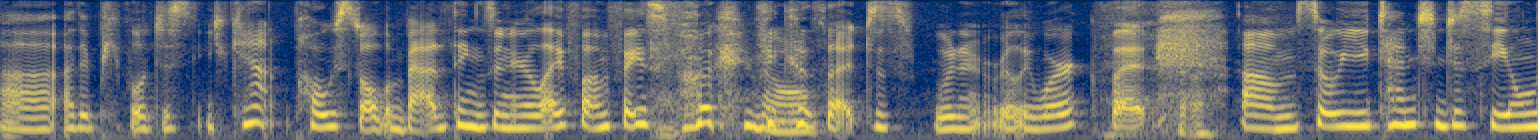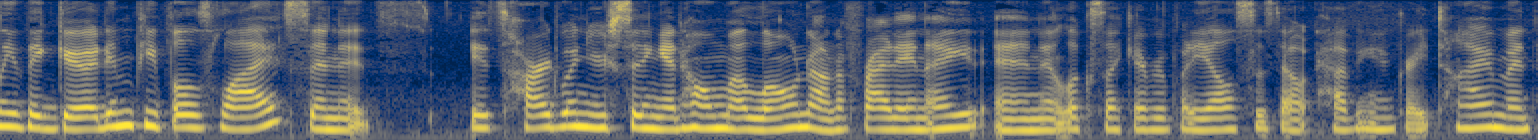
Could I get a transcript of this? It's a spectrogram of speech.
uh, other people just you can't post all the bad things in your life on Facebook no. because that just wouldn't really work. But um, so you tend to just see only the good in people's lives, and it's it's hard when you're sitting at home alone on a Friday night and it looks like everybody else is out having a great time and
